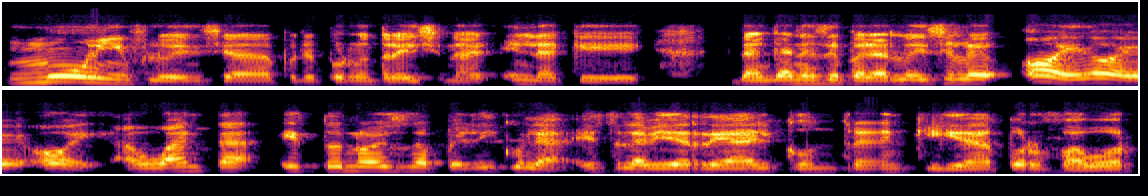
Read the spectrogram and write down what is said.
muy influenciada por el porno tradicional en la que dan ganas de pararlo y decirle, oye, oye, oye, aguanta, esto no es una película, esto es la vida real, con tranquilidad, por favor,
